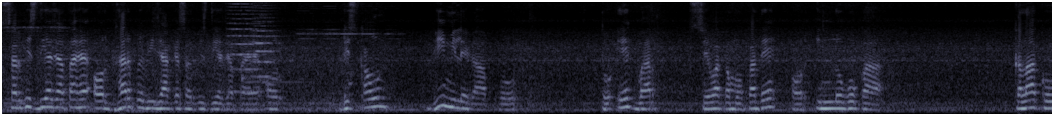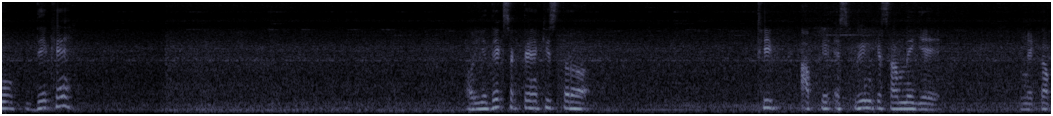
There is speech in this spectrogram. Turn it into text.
सर्विस दिया जाता है और घर पे भी जाके सर्विस दिया जाता है और डिस्काउंट भी मिलेगा आपको। तो एक बार सेवा का मौका दें और इन लोगों का कला को देखें। और ये देख सकते हैं किस तरह ठीक आपके स्क्रीन के सामने ये मेकअप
